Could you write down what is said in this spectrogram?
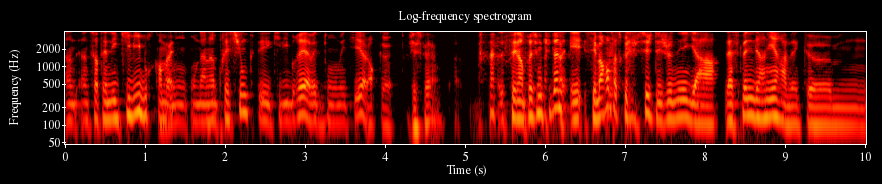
un, un certain équilibre quand même. On, on a l'impression que tu es équilibré avec ton métier, alors que J'espère. C'est l'impression que tu donnes. Et c'est marrant parce que tu sais, je déjeunais il y a la semaine dernière avec euh,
